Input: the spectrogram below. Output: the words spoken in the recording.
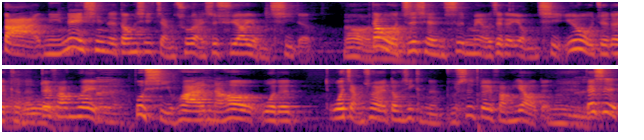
把你内心的东西讲出来是需要勇气的，但我之前是没有这个勇气，因为我觉得可能对方会不喜欢，然后我的我讲出来的东西可能不是对方要的，但是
